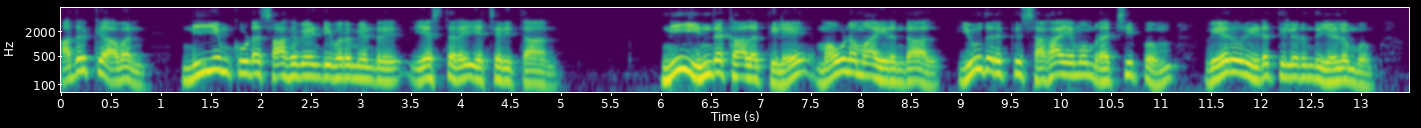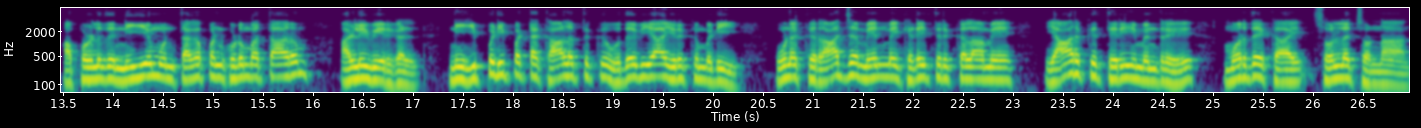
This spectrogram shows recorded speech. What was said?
அதற்கு அவன் நீயும் கூட சாக வேண்டி வரும் என்று எஸ்தரை எச்சரித்தான். நீ இந்த காலத்திலே மௌனமாயிருந்தால் யூதருக்கு சகாயமும் ரட்சிப்பும் வேறொரு இடத்திலிருந்து எழும்பும். அப்பொழுது நீயும் உன் தகப்பன் குடும்பத்தாரும் அழிவீர்கள். நீ இப்படிப்பட்ட காலத்துக்கு உதவியாயிருக்கும்படி உனக்கு ராஜ மேன்மை கிடைத்திருக்கலாமே யாருக்கு தெரியும் என்று மொர்தேக்காய் சொல்லச் சொன்னான்.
